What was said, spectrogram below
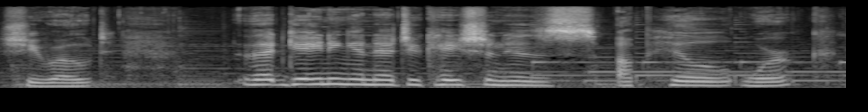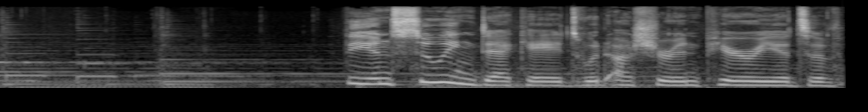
she wrote, that gaining an education is uphill work? The ensuing decades would usher in periods of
